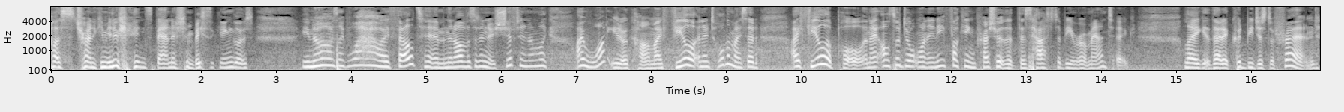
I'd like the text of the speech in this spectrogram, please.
us trying to communicate in spanish and basic english you know, I was like, wow, I felt him. And then all of a sudden it shifted. And I'm like, I want you to come. I feel, and I told him, I said, I feel a pull. And I also don't want any fucking pressure that this has to be romantic. Like that it could be just a friend.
